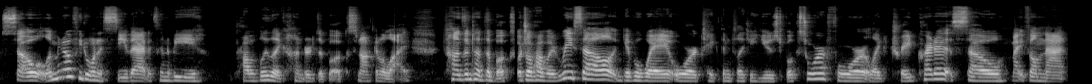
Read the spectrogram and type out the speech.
So let me know if you'd want to see that. It's going to be probably like hundreds of books, not gonna lie. Tons and tons of books, which I'll probably resell, give away, or take them to like a used bookstore for like trade credit. So might film that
